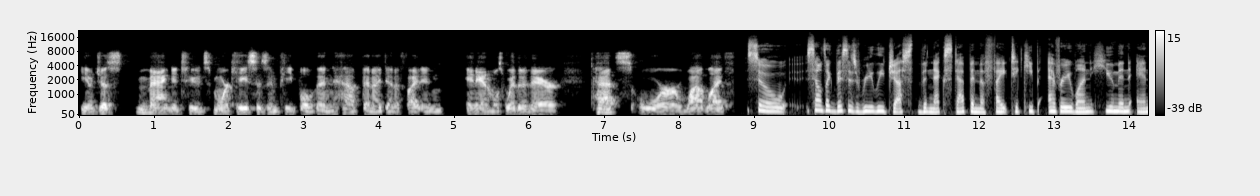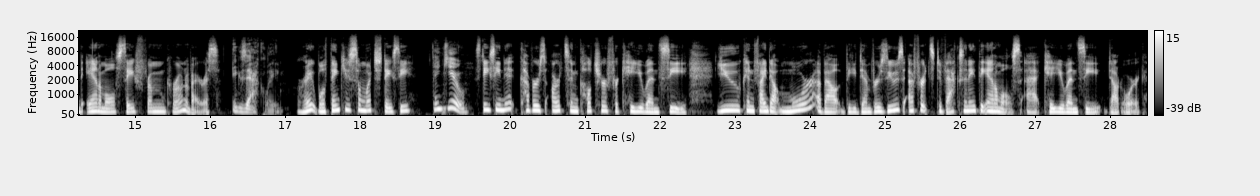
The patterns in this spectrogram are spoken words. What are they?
you know just magnitudes more cases in people than have been identified in in animals, whether they're pets or wildlife. So, sounds like this is really just the next step in the fight to keep everyone, human and animal, safe from coronavirus. Exactly. All right. Well, thank you so much, Stacy. Thank you. Stacy Nick covers arts and culture for KUNC. You can find out more about the Denver Zoo's efforts to vaccinate the animals at kunc.org.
